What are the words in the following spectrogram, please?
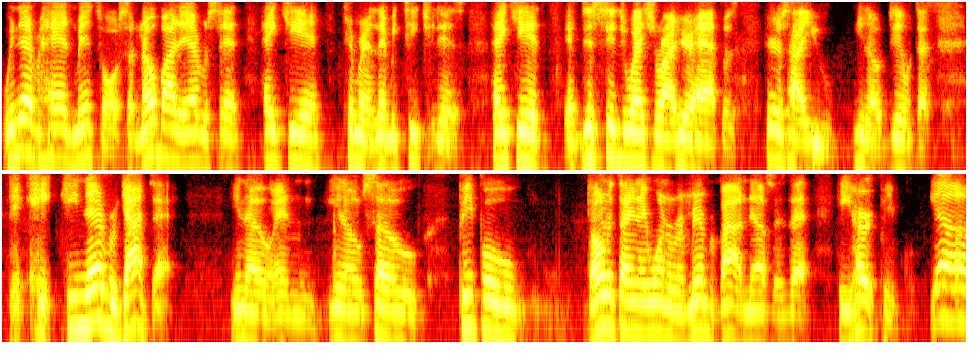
we never had mentors. So nobody ever said, Hey kid, come here, and let me teach you this. Hey kid, if this situation right here happens, here's how you, you know, deal with that. He he never got that, you know, and you know, so people the only thing they want to remember about Nelson is that he hurt people. Yeah,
